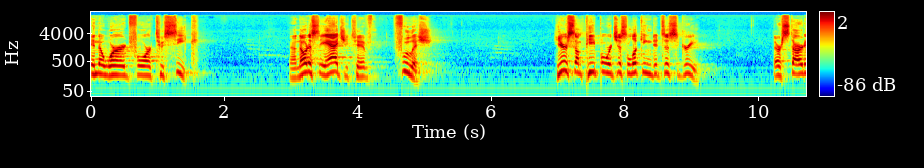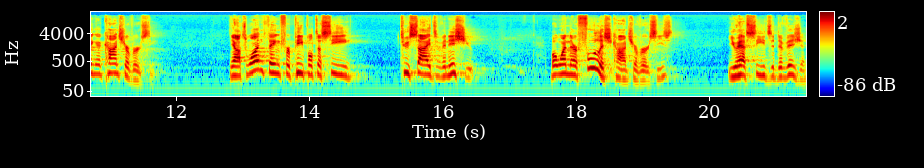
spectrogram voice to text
in the word for to seek. Now, notice the adjective foolish. Here, some people were just looking to disagree, they're starting a controversy. Now, it's one thing for people to see two sides of an issue, but when they're foolish controversies, you have seeds of division.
